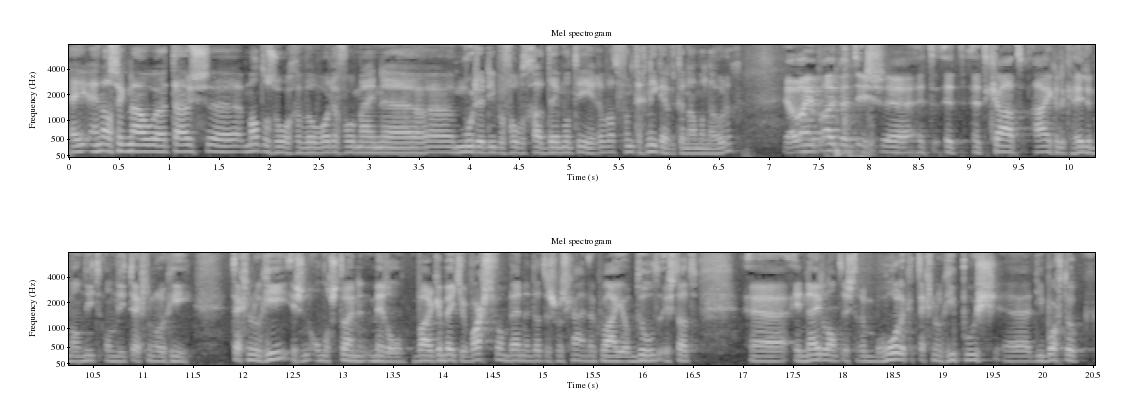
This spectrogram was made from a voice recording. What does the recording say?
Hey, en als ik nou uh, thuis uh, mantelzorger wil worden voor mijn uh, moeder die bijvoorbeeld gaat demonteren, wat voor techniek heb ik dan allemaal nodig? Ja, waar je op uit bent is, het, het, het gaat eigenlijk helemaal niet om die technologie. Technologie is een ondersteunend middel. Waar ik een beetje wars van ben, en dat is waarschijnlijk ook waar je op doelt, is dat in Nederland is er een behoorlijke technologiepush. die wordt ook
